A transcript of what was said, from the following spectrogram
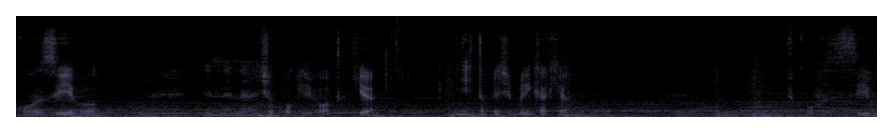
Corrosivo. Deixa eu um pouco de volta aqui, ó. Eita, pra gente brincar aqui, ó. Corrosivo.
